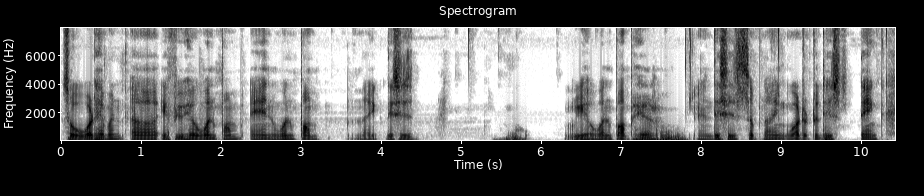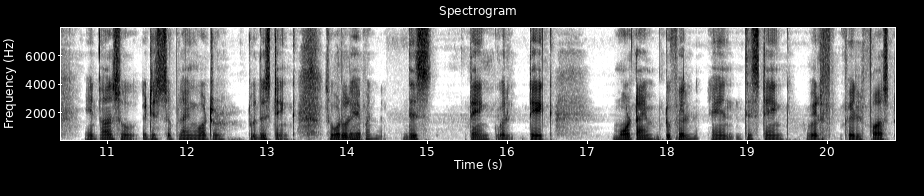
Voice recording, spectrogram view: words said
So what happen uh, if you have one pump and one pump like this is we have one pump here and this is supplying water to this tank and also it is supplying water to this tank. So what will happen? This tank will take more time to fill and this tank will fill fast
